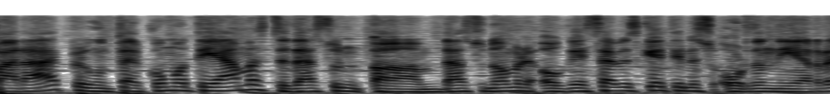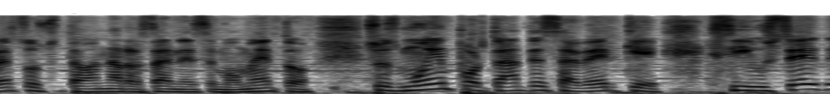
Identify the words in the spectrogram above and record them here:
parar, preguntar cómo te llamas, te das un, um, das nombre, o que sabes que tienes orden de arrestos, te van a arrestar en ese momento. Eso es muy importante saber que si usted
